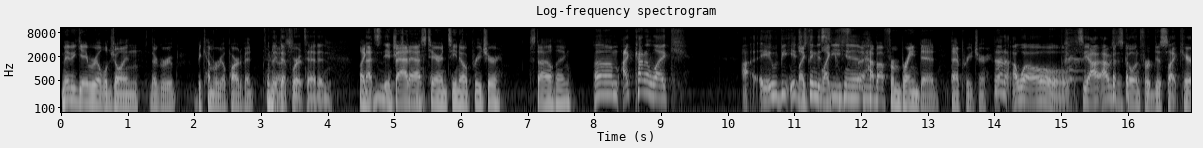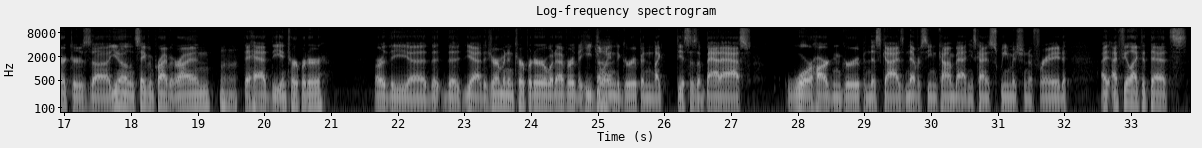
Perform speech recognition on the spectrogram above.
Maybe Gabriel will join their group, become a real part of it. Who I think knows? that's where it's headed. Like that's interesting. badass Tarantino preacher style thing. Um, I kind of like. I, it would be Like, interesting to like, see him. How about from Brain Dead, that preacher? No, no. Whoa. See, I, I was just going for just like characters. Uh, you know, in Saving Private Ryan, Mm-hmm. they had the interpreter or the uh, the the yeah the German interpreter or whatever that he joined Uh-huh. the group and like this is a badass war hardened group and this guy's never seen combat and he's kind of squeamish and afraid. I, I feel like that that's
